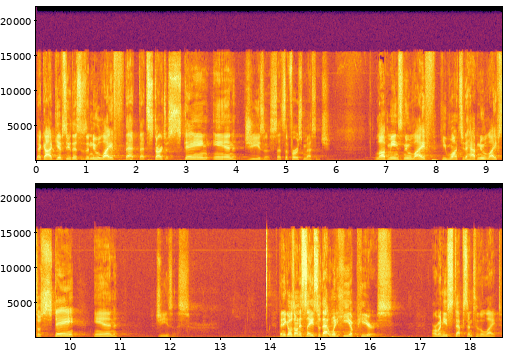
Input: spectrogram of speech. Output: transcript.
that God gives you, this is a new life that, that starts with staying in Jesus. That's the first message. Love means new life. He wants you to have new life, so stay in Jesus. Then he goes on to say, so that when he appears, or when he steps into the light,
